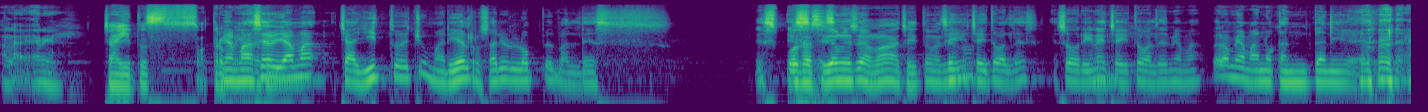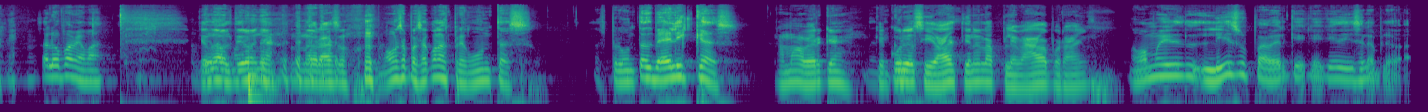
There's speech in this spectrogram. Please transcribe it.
a la verga. Chayito es otro Mi mamá se llama Chayito, de hecho, María del Rosario López Valdés. Es, Pues es- así también se llamaba Chayito Valdés, Sí, ¿no? Chayito Valdés. Es sobrina de Chayito Valdés, mi mamá. Pero mi mamá no canta ni. Saludos para mi mamá. ¿Qué onda, Valtiro, doña? Un abrazo. Vamos a pasar con las preguntas. Las preguntas bélicas. Vamos a ver qué, qué curiosidades tiene la plebada por ahí. Nos vamos a ir lisos para ver qué, qué- qué dice la plebada.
